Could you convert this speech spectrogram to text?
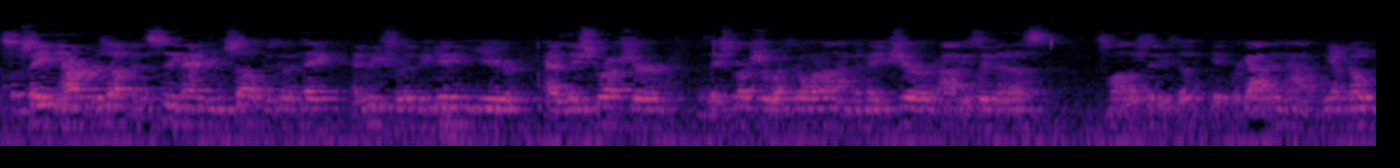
so Safety Harbor is up, and the city manager himself is gonna take, at least for the beginning year, as they structure, as they structure what's going on, to make sure, obviously, that us smaller cities don't get forgotten. Now, we have no,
